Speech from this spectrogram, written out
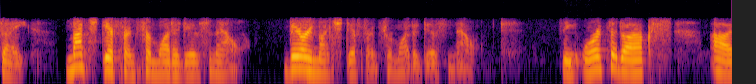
say. Much different from what it is now. Very much different from what it is now. The Orthodox uh,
